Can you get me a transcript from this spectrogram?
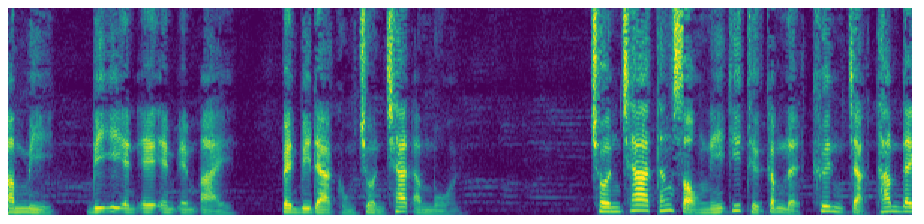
อัมมี B E N A M M I เป็นบิดาของชนชาติอัมโมนชนชาติทั้งสองนี้ที่ถือกำเนิดขึ้นจากถ้ำได้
